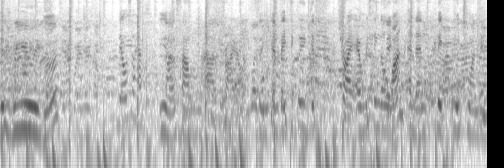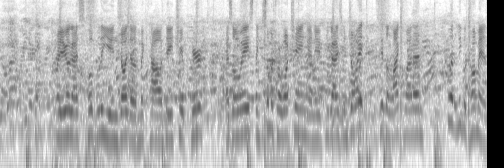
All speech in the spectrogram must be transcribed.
It's really good. They also have you know some uh, trial. So you can basically just try every single one and then pick which one you want. There you go guys. Hopefully you enjoy the Macau day trip here. As always, thank you so much for watching and if you guys enjoy it, hit the like button, put leave a comment,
